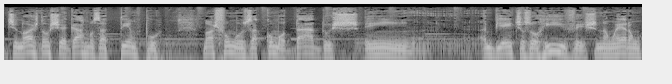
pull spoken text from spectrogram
de nós não chegarmos a tempo. Nós fomos acomodados em ambientes horríveis, não eram,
